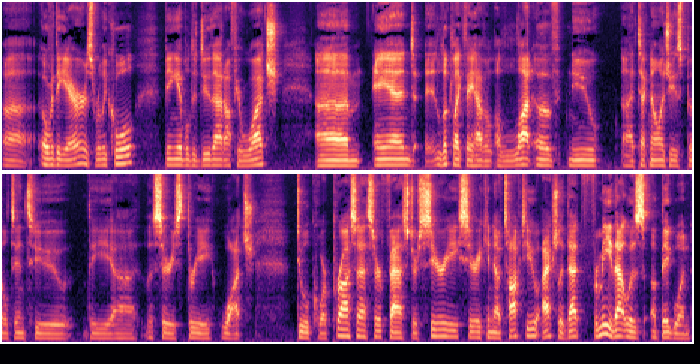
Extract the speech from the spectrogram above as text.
uh, over the air is really cool. Being able to do that off your watch. Um, and it looked like they have a, a lot of new uh, technologies built into the the Series 3 watch. Dual core processor, faster Siri. Siri can now talk to you. Actually, that for me that was a big one.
